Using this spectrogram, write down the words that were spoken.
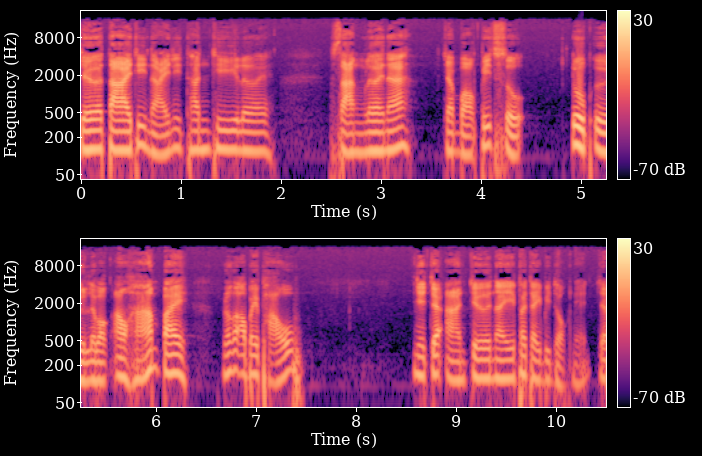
เจอตายที่ไหนนี่ทันทีเลย สั่งเลยนะ จะบอกปิสุรูปอื่นเลยบอกเอาหามไป แล้วก็เอาไปเผา เนี่ยจะอ่านเจอในพระไตรปิฎกเนี่ย จะ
